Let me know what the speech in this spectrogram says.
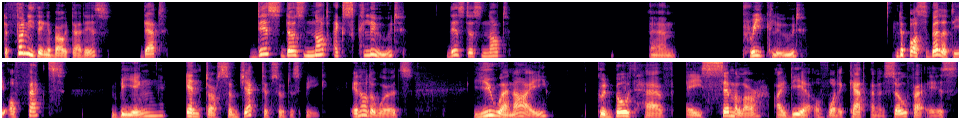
The funny thing about that is that this does not exclude, this does not um, preclude the possibility of facts being intersubjective, so to speak. In other words, you and I could both have a similar idea of what a cat and a sofa is,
